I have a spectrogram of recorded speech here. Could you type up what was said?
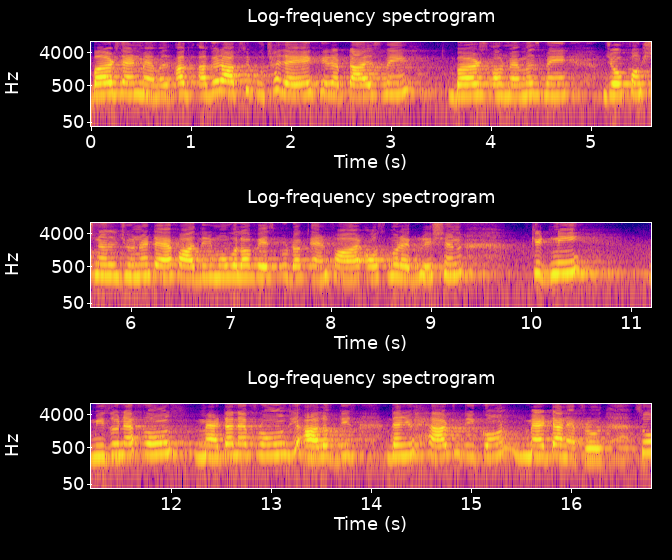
birds and mammals अगर आपसे पूछा जाए कि रेप्टाइल्स में बर्ड्स और मैमल्स में जो फंक्शनल यूनिट है for the removal of waste product and for osmoregulation kidney mesonephrons, या all of these, then you have to take on metanephros so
